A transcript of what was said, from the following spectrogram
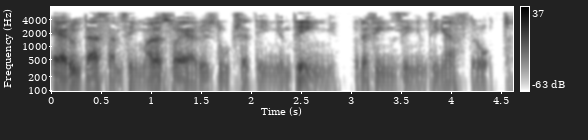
är du inte SM-simmare så är du i stort sett ingenting och det finns ingenting efteråt.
